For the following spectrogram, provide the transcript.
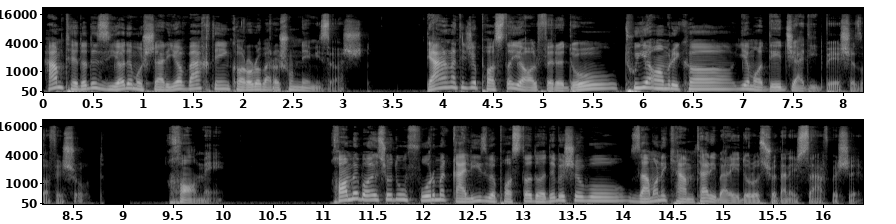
هم تعداد زیاد مشتریا وقت این کارا رو براشون نمیذاشت. در نتیجه پاستای آلفردو توی آمریکا یه ماده جدید بهش اضافه شد. خامه خامه باعث شد اون فرم قلیز به پاستا داده بشه و زمان کمتری برای درست شدنش صرف بشه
